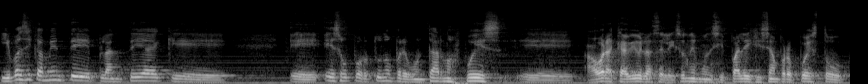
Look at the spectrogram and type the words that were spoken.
y básicamente plantea que eh, es oportuno preguntarnos, pues, eh, ahora que ha habido las elecciones municipales y que se han propuesto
